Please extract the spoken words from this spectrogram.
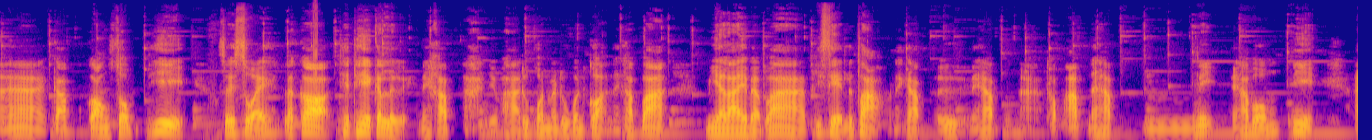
อ่ากับกล่องศพที่ สวยๆ แล้วก็เท่ๆกันเลยนะครับอะเดี๋ยวพาทุกคนมาดูกันก่อนนะครับว่ามีอะไรแบบว่าพิเศษหรือเปล่านะครับเออนะครับอ่าท็อปอัพนะครับนี่นะครับผมนี่ไอ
